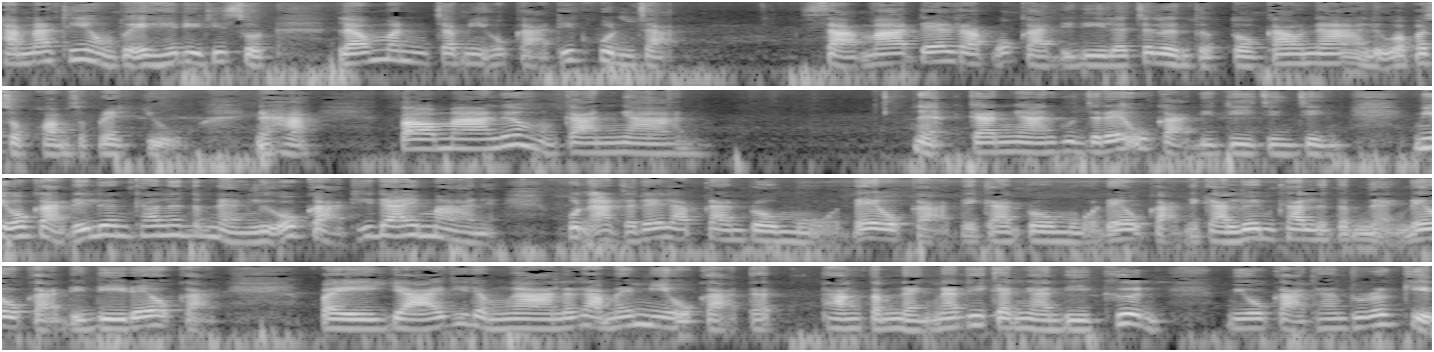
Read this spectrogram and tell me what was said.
ทำหน้าที่ของตัวเองให้ดีที่สุด แล้วมันจะมีโอกาสที่คุณจะสามารถได้รับโอกาสดีๆ และเจริญเติบโตก้าวหน้า หรือว่าประสบความสำเร็จอยู่นะคะ ต่อมาเรื่องของการงาน เนี่ยการงานคุณจะได้โอกาสดีๆ จริง ๆ มีโอกาสได้เลื่อนขั้นเลื่อนตำแหน่งหรือโอกาสที่ได้มาเนี่ยคุณอาจจะได้รับการโปรโมทได้โอกาสในการโปรโมทได้โอกาสในการเลื่อนขั้นเลื่อนตำแหน่งได้โอกาสดีๆ ได้โอกาสไปย้ายที่ทำงานและทำให้มีโอกาสทางตำแหน่งหน้าที่การงานดีขึ้น มีโอกาสทางธุรกิจ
